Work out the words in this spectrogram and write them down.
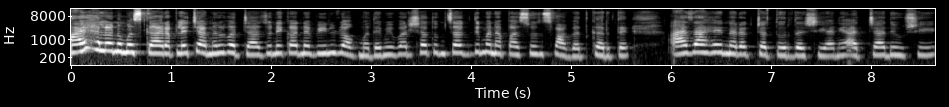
हाय हॅलो नमस्कार. आपल्या चॅनलवरच्या अजून एका नवीन व्लॉगमध्ये मी वर्षा तुमचं अगदी मनापासून स्वागत करते. आज आहे नरक चतुर्दशी आणि आजच्या दिवशी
